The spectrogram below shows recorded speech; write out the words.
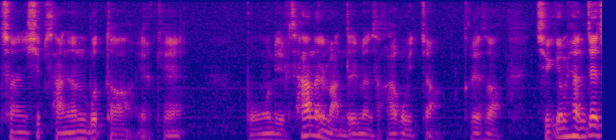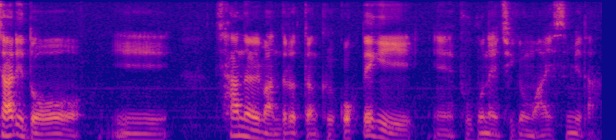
2014년부터 이렇게 봉우리 산을 만들면서 가고 있죠. 그래서 지금 현재 자리도 이 산을 만들었던 그 꼭대기 예, 부분에 지금 와 있습니다.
